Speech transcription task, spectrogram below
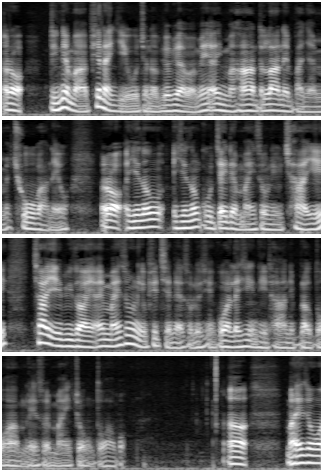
အဲ့တော့ ဒီနှစ်မှာဖြစ်နိုင်ခြေကိုကျွန်တော်ပြောပြပါမယ်အဲ့မဟာတလနဲ့ပါညာမချိုးပါနဲ့ဟုတ်အဲ့တော့အရင်ဆုံးအရင်ဆုံးကိုကြိုက်တဲ့မိုင်းဆုံးတွေကိုချရေးချရေးပြီးသွားရင်အဲ့မိုင်းဆုံးတွေကိုဖြစ်ချင်တယ်ဆိုလို့ရှိရင်ကိုကလက်ရှိအနေထားကနေဘယ်လောက်သွားမလဲဆိုရင်မိုင်းဆုံးသွားပေါ့အော် မိုင်းဆုံးက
